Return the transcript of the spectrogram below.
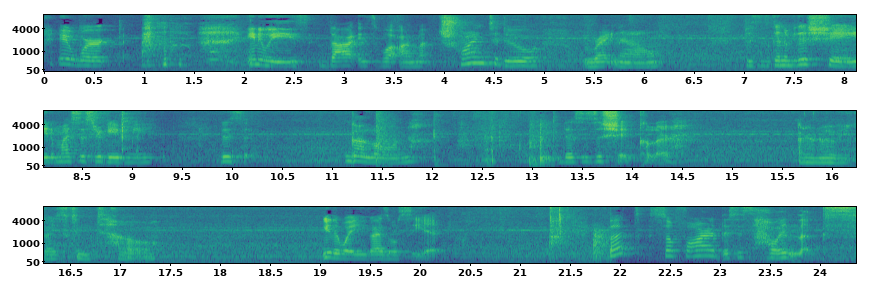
it worked. Anyways, that is what I'm trying to do right now. This is gonna be the shade. My sister gave me this galon. This is the shade color. I don't know if you guys can tell. Either way, you guys will see it. But so far, this is how it looks.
